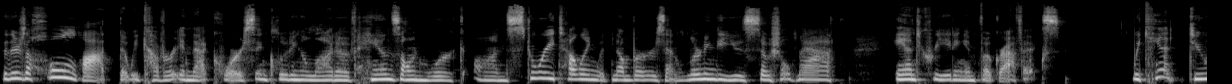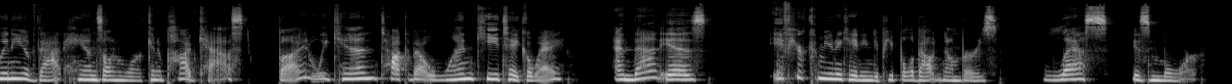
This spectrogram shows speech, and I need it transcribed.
So there's a whole lot that we cover in that course, including a lot of hands on work on storytelling with numbers and learning to use social math and creating infographics. We can't do any of that hands on work in a podcast, but we can talk about one key takeaway, and that is if you're communicating to people about numbers, less is more.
